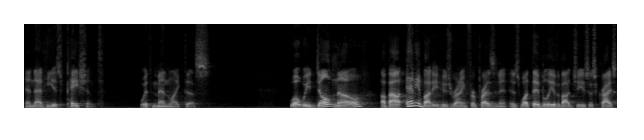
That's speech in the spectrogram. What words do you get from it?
and that he is patient with men like this. What we don't know about anybody who's running for president is what they believe about Jesus Christ.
